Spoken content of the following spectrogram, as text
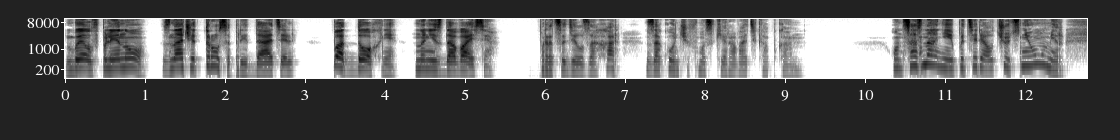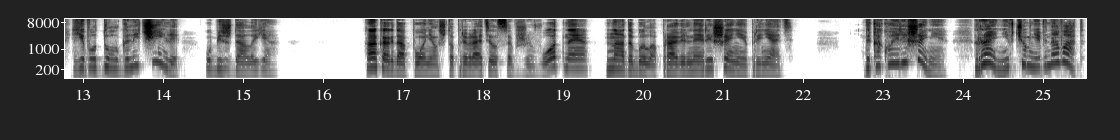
Был в плену, значит, трус и предатель. Подохни, но не сдавайся, процедил Захар, закончив маскировать капкан. Он сознание потерял, чуть не умер. Его долго лечили, убеждала я. А когда понял, что превратился в животное, надо было правильное решение принять. Да какое решение? Рай ни в чем не виноват.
